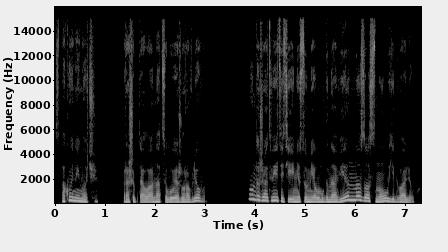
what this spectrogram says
«Спокойной ночи», — прошептала она, целуя Журавлева. Он даже ответить ей не сумел, мгновенно заснул, едва лег.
